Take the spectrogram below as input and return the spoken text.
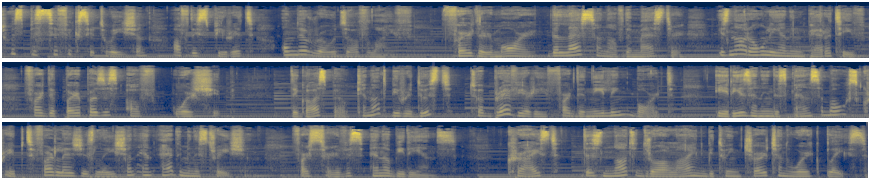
to a specific situation of the Spirit on the roads of life. Furthermore, the lesson of the Master is not only an imperative for the purposes of worship the Gospel cannot be reduced to a breviary for the kneeling board. It is an indispensable script for legislation and administration, for service and obedience. Christ does not draw a line between church and workplace.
